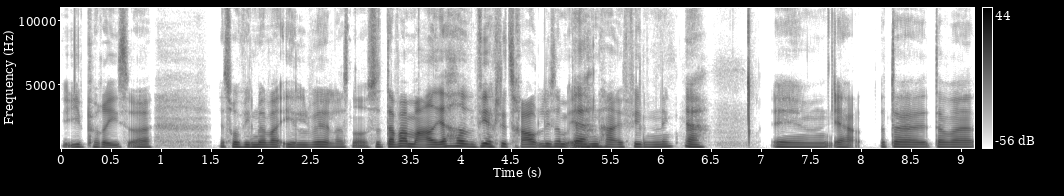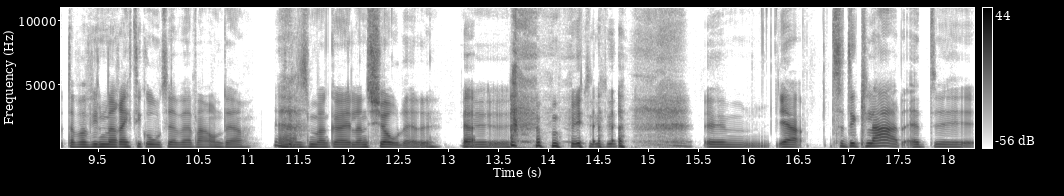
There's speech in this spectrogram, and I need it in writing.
i Paris, og jeg tror, Vilma var 11 eller sådan noget. Så der var meget, jeg havde virkelig travlt, ligesom Ja. Ellen har i filmen, ikke? Ja. Øhm, ja, og der, der, var, der var Vilma rigtig god til at være vagn der. Ja. Så ligesom at gøre et eller andet sjovt af det. Ja. Øh, øhm, ja, så det er klart, at øh,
